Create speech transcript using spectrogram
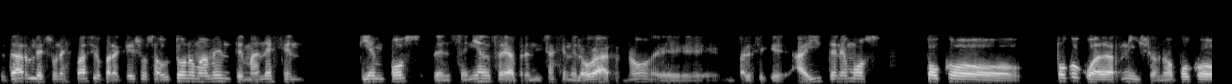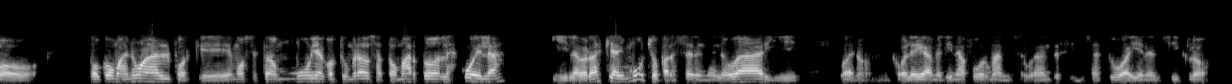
darles un espacio para que ellos autónomamente manejen tiempos de enseñanza y aprendizaje en el hogar, ¿no? Eh, me parece que ahí tenemos poco, poco cuadernillo, ¿no? Poco, poco manual, porque hemos estado muy acostumbrados a tomar todo en la escuela, y la verdad es que hay mucho para hacer en el hogar, y bueno, mi colega Melina Furman, seguramente si ya estuvo ahí en el ciclo,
